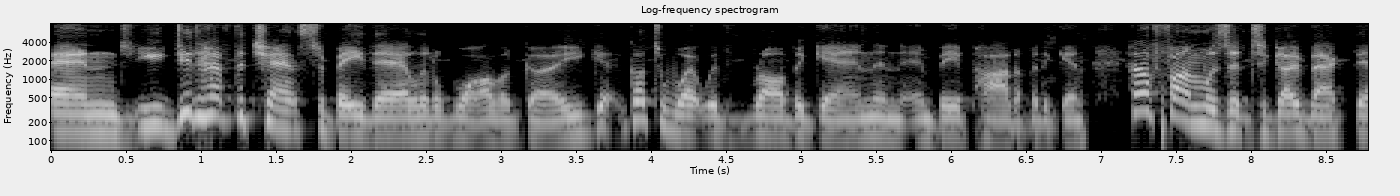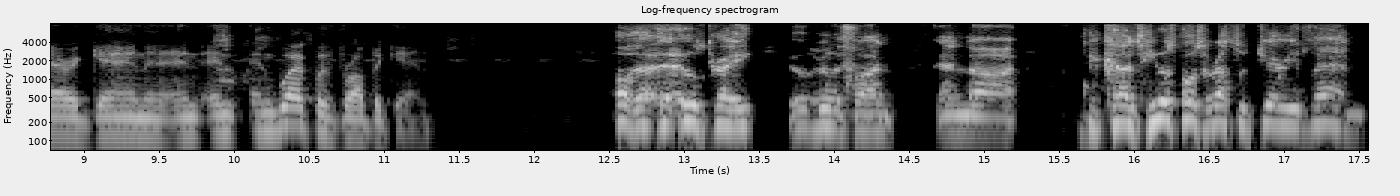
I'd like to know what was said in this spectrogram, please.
and you did have the chance to be there a little while ago. You get, got to work with Rob again and, and be a part of it again. How fun was it to go back there again and and and work with Rob again? Oh, it was great. It was really fun, and uh, because he was supposed to wrestle Jerry Lynn,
